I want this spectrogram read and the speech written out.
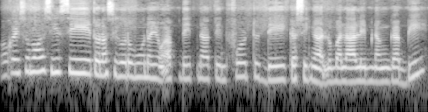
Okay, so mga sisi, ito lang siguro muna yung update natin for today kasi nga lumalalim ng gabi.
